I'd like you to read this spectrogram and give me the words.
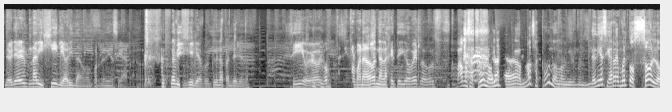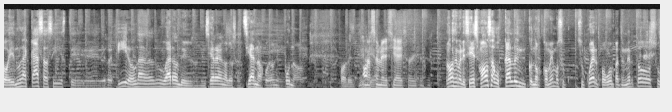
Debería haber una vigilia ahorita por Leónidas Segarra. weón. Una vigilia en plena pandemia, ¿no? Sí, weón. Por Maradona la gente iba a verlo. Vamos a Puno ahorita, vamos a Puno. Leónidas Segarra ha muerto solo en una casa así, este, de retiro, una- un lugar donde, donde encierran a los ancianos, weón, en Puno. Pobre No se merecía eso, dices. No se merecía eso. Vamos a buscarlo y nos comemos su, su cuerpo, weón, para tener todo su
